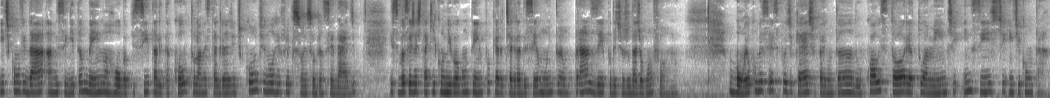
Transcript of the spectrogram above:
e te convidar a me seguir também no arroba lá no Instagram a gente continua reflexões sobre ansiedade. E se você já está aqui comigo há algum tempo, quero te agradecer muito, é um prazer poder te ajudar de alguma forma. Bom, eu comecei esse podcast perguntando qual história tua mente insiste em te contar.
